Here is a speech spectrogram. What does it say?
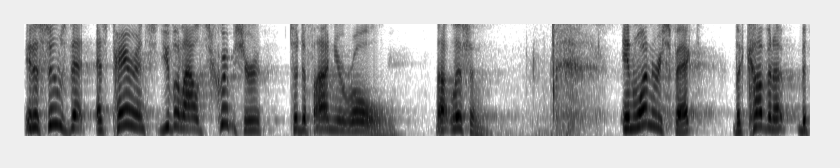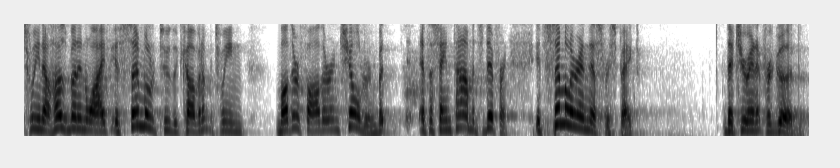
it assumes that as parents, you've allowed Scripture to define your role. Now, listen, in one respect, the covenant between a husband and wife is similar to the covenant between mother, father, and children, but at the same time, it's different. It's similar in this respect that you're in it for good.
